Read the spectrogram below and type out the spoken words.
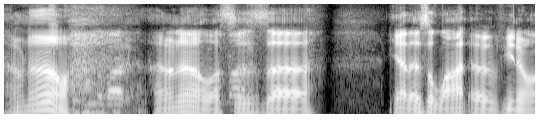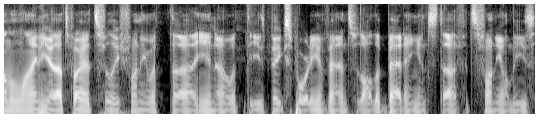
I don't know. I don't know. This is uh yeah, there's a lot of, you know, on the line here. That's why it's really funny with uh, you know, with these big sporting events with all the betting and stuff. It's funny all these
